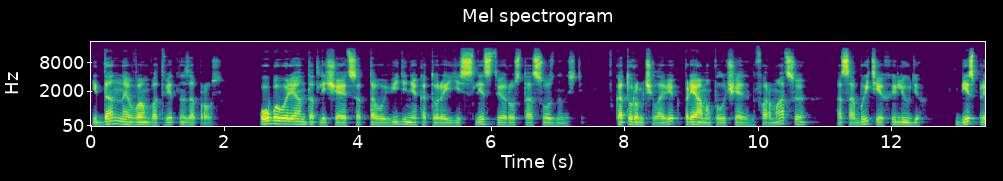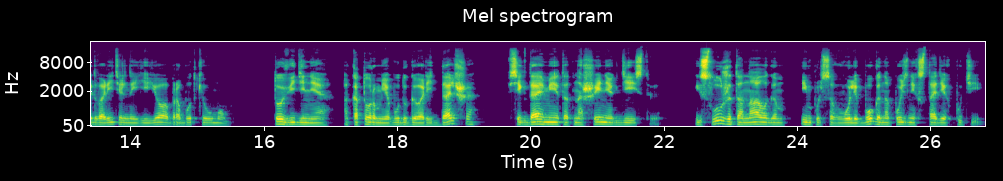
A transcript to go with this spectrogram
и данное вам в ответ на запрос. Оба варианта отличаются от того видения, которое есть следствие роста осознанности, в котором человек прямо получает информацию о событиях и людях, без предварительной ее обработки умом. То видение, о котором я буду говорить дальше, всегда имеет отношение к действию и служит аналогом импульсов воли Бога на поздних стадиях пути.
